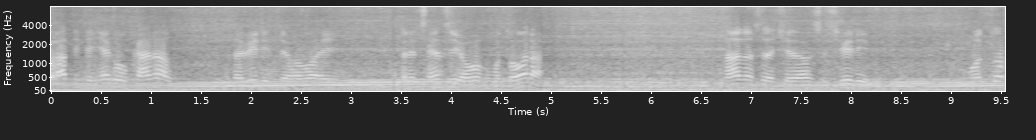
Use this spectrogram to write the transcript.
pratite njegov kanal da vidite ovaj recenziju ovog motora. Nadam se da će vam se svidi motor.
